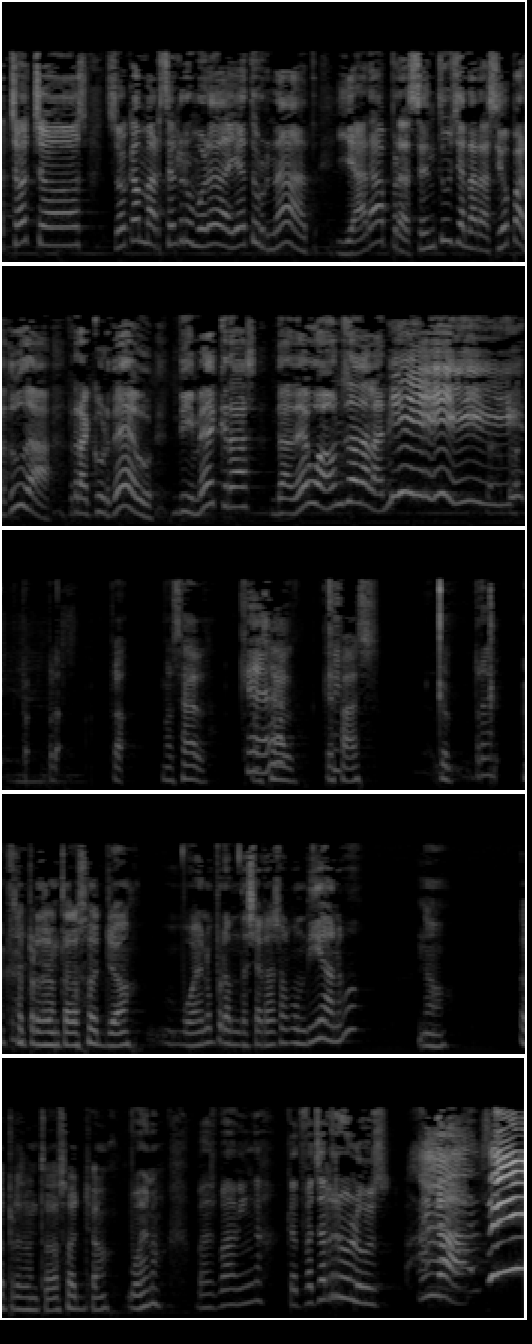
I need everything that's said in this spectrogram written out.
Hola, xotxos! Sóc en Marcel Romoreda i he tornat. I ara presento Generació Perduda. Recordeu, dimecres de 10 a 11 de la nit! Però, però, Marcel, Què? Marcel, què, Què? fas? Que, Re, que el presentador sóc jo. Bueno, però em deixaràs algun dia, no? No, el presentador sóc jo. Bueno, vas, va, vinga, que et faig els rulos. Vinga! Ah, sí!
